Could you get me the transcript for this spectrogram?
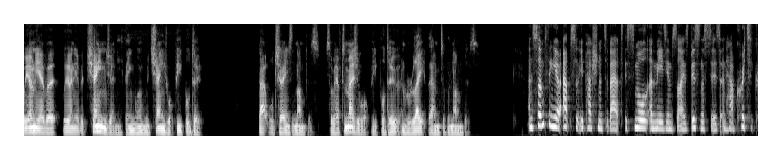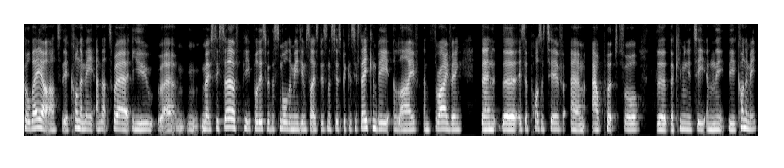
we only ever we only ever change anything when we change what people do. that will change the numbers. So we have to measure what people do and relate them to the numbers. And something you're absolutely passionate about is small and medium sized businesses and how critical they are to the economy. And that's where you um, mostly serve people is with the small and medium sized businesses, because if they can be alive and thriving, then there is a positive um, output for the, the community and the, the economy.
